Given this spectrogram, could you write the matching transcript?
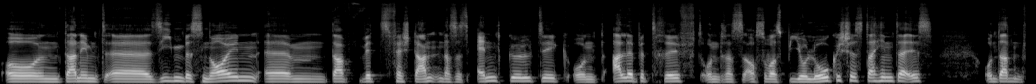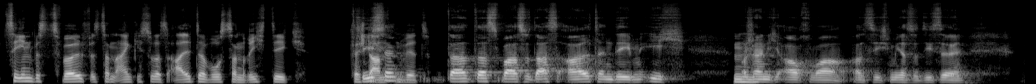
Und dann nimmt äh, 7 bis 9, ähm, da wird verstanden, dass es endgültig und alle betrifft und dass auch sowas Biologisches dahinter ist. Und dann 10 bis 12 ist dann eigentlich so das Alter, wo es dann richtig verstanden Siehste, wird. Da, das war so das Alter, in dem ich Mhm. wahrscheinlich auch war, als ich mir so diese,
